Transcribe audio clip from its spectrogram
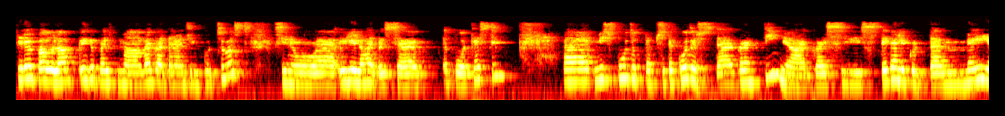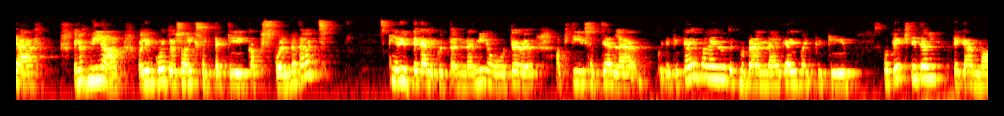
tere, Paula, kõigepealt ma väga tänan sind kutsumast sinu äh, ülilahedasse äh, podcast'i. Äh, mis puudutab seda kodust karantiini aega, siis tegelikult meie või noh, mina olin kodus algselt äkki kaks-kolm nädalat ja nüüd tegelikult on minu töö aktiivselt jälle kuidagi käima läinud, et ma pean käima ikkagi objektidel, tegema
